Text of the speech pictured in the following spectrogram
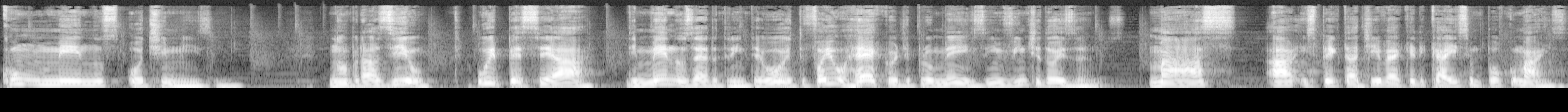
com menos otimismo. No Brasil, o IPCA de menos 0,38 foi o recorde para o mês em 22 anos. Mas a expectativa é que ele caísse um pouco mais,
